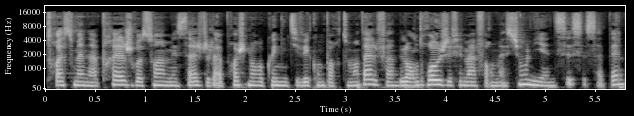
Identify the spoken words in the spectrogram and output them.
trois semaines après, je reçois un message de l'approche neurocognitive et comportementale, enfin l'endroit où j'ai fait ma formation, l'INC, ça s'appelle,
